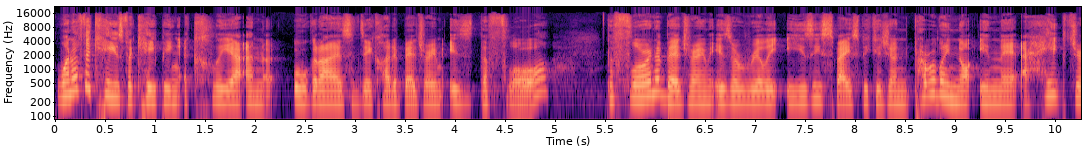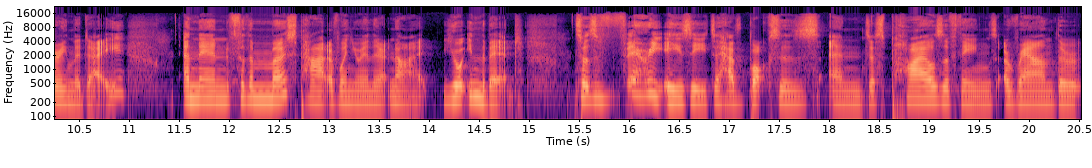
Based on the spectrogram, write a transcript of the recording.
One of the keys for keeping a clear and organized and decluttered bedroom is the floor. The floor in a bedroom is a really easy space because you're probably not in there a heap during the day. And then for the most part of when you're in there at night, you're in the bed. So it's very easy to have boxes and just piles of things around the,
